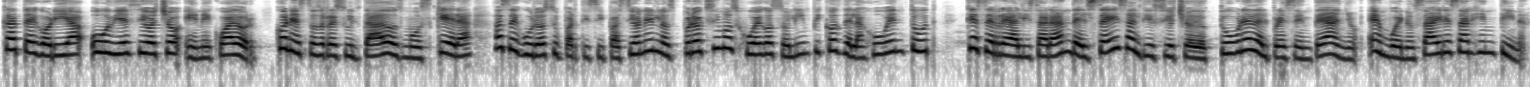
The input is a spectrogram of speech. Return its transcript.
categoría U18 en Ecuador. Con estos resultados, Mosquera aseguró su participación en los próximos Juegos Olímpicos de la Juventud que se realizarán del 6 al 18 de octubre del presente año en Buenos Aires, Argentina.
